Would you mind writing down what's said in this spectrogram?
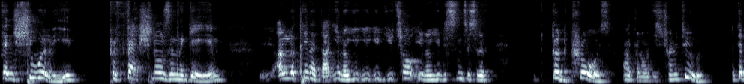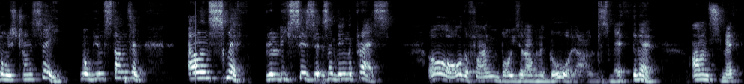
then surely professionals in the game are looking at that. You know, you you you- you talk, you know, you listen to sort of good pros. I don't know what he's trying to do. I don't know what he's trying to say. Nobody understands him. Alan Smith releases something in the press. Oh, all the fanboys are having a go at Alan Smith, isn't it? Alan Smith,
